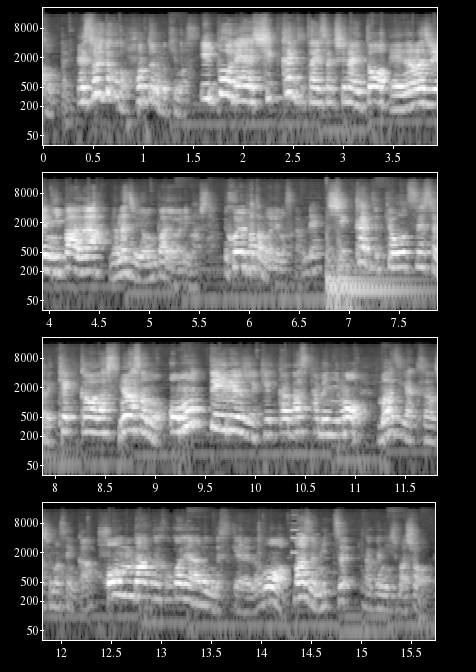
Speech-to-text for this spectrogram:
取ったり、えそういったこと本当に起きます。一方で、しっかりと対策しないと、え72%が74%で終わりました。こういうパターンもありますからね。しっかりと共通テストで結果を出す。皆さんの思っている以上に結果を出すためにも、まず逆算しませんか？本番がここであるんですけれども、まず3つ確認しましょ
